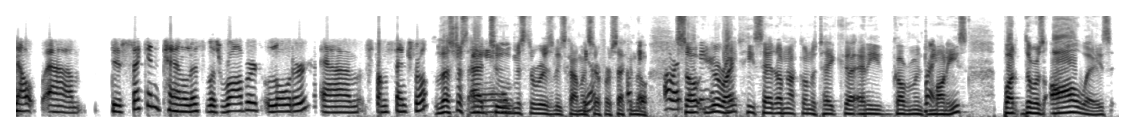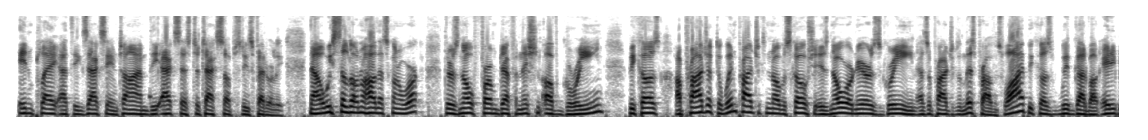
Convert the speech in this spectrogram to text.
Now, um, the second panelist was Robert Loader um, from Central. Let's just add and, to Mr. Risley's comments yeah? there for a second, okay. though. So okay. you're right. He said, I'm not going to take uh, any government right. monies, but there was always in play at the exact same time the access to tax subsidies federally. Now, we still don't know how that's going to work. There's no firm definition of green because a project, a wind project in Nova Scotia, is nowhere near as green as a project in this province. Why? Because we've got about 80%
